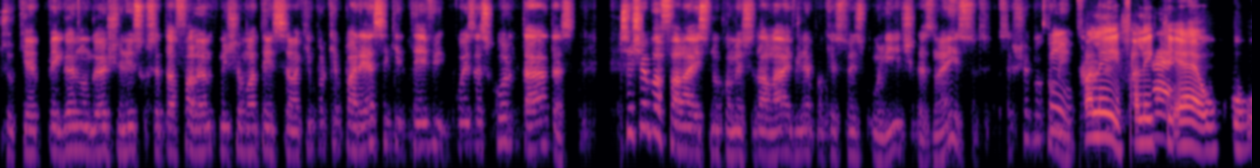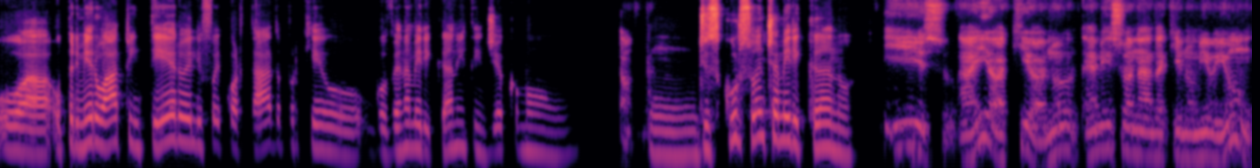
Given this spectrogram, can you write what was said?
isso que é pegando um gancho nisso que você está falando, que me chamou a atenção aqui, porque parece que teve coisas cortadas. Você chegou a falar isso no começo da live, né, por questões políticas, não é isso? Você chegou a Sim. comentar. né? Falei, falei que É. é, o o o a o primeiro ato inteiro ele foi cortado, porque o governo americano entendia como Então. um um discurso anti-americano. Isso. Aí, ó, aqui, ó, no- é mencionado aqui no 1001,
